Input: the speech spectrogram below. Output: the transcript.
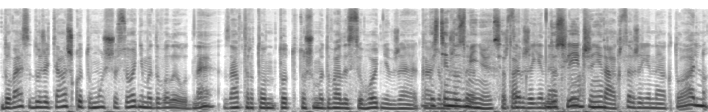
довести дуже тяжко, тому що сьогодні ми довели одне, завтра то, то, то що ми довели сьогодні, вже кажемо, Постійно що змінюється, це, так? вже є не дослідження. Так, це вже є не актуально.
